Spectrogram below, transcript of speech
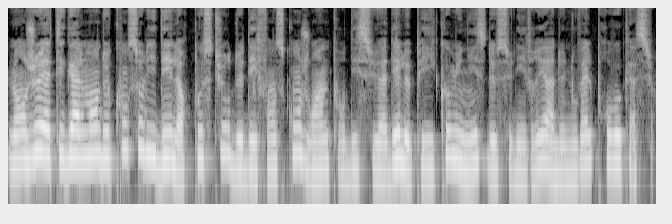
L'enjeu est également de consolider leur posture de défense conjointe pour dissuader le pays communiste de se livrer à de nouvelles provocations.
